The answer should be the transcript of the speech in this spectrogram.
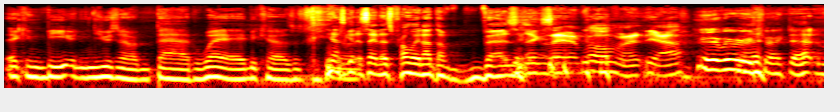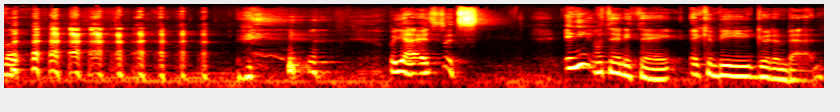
it can be used in a bad way because I was going to say that's probably not the best example, but yeah. we retract that, but but yeah, it's it's any with anything, it can be good and bad.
